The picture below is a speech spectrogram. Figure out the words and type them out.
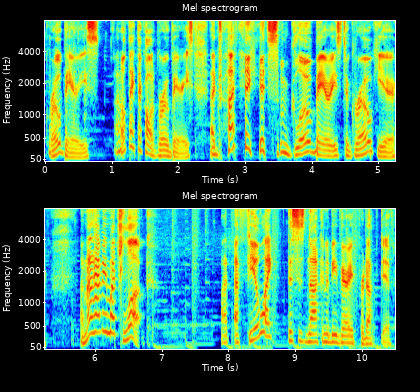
grow berries. I don't think they're called grow berries. I'm trying to get some glow berries to grow here. I'm not having much luck. I, I feel like this is not going to be very productive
